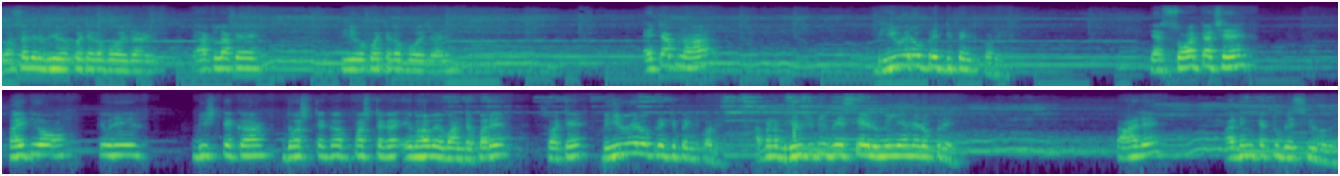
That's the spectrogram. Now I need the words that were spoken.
দশ হাজার ভিউয়ে কয় টাকা পাওয়া যায়? এক লাখে ভিউয়ে কয় টাকা পাওয়া যায়? এটা আপনার ভিউয়ের উপরে ডিপেন্ড করে। যার শর্ট আছে, হয়তো কেউ বিশ টাকা, দশ টাকা, পাঁচ টাকা এভাবে বানতে পারে শর্টে ভিউয়ের উপরে ডিপেন্ড করে। আপনার ভিউ যদি বেশি এলো মিলিয়নের উপরে, তাহলে আর্নিংটা একটু বেশি হবে।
